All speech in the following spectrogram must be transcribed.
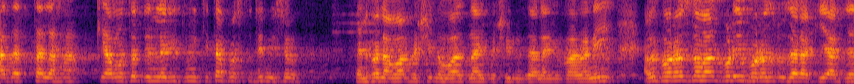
আদাত লাহা কিয়ামতের দিন লাগি তুমি কিতা প্রস্তুতি নিছো? তখন আমার বেশি নমাজ নাই, বেশি রোজা নাই মানে আমি ফরজ নামাজ পড়ি, ফরজ রোজা রাখি, আর যে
